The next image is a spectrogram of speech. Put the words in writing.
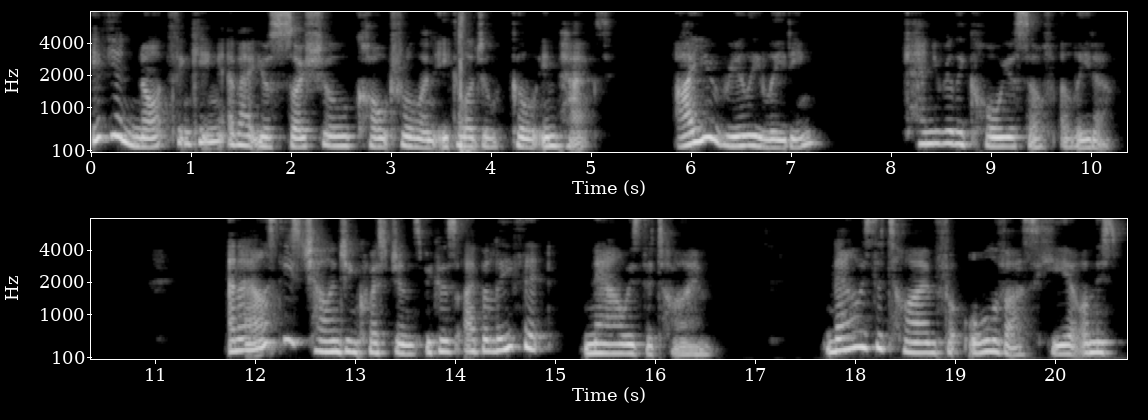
if you're not thinking about your social, cultural, and ecological impact, are you really leading? Can you really call yourself a leader? And I ask these challenging questions because I believe that now is the time. Now is the time for all of us here on this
